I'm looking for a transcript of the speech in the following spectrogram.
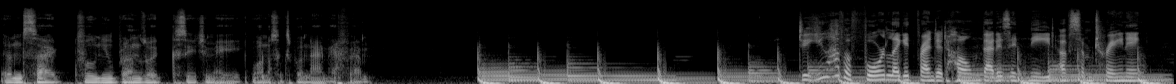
in Sackville, New Brunswick, CHMA 106.9 FM. Do you have a four legged friend at home that is in need of some training?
